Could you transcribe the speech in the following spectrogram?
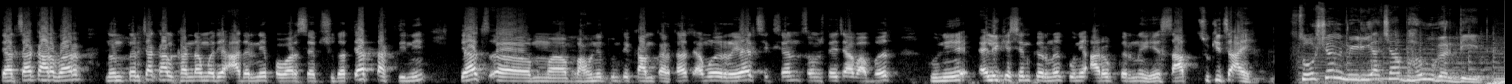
त्याचा कारभार नंतरच्या कालखंडामध्ये आदरणीय पवार साहेब सुद्धा त्याच ताकदीने त्याच भावनेतून ते काम करतात. त्यामुळे रयत शिक्षण संस्थेच्या बाबत कुणी ॲलिकेशन करणं कुणी आरोप करणं हे साप चुकीचं आहे. सोशल मीडियाच्या भाऊ गर्दीत.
